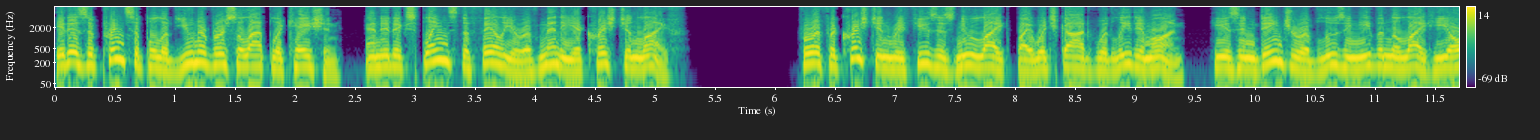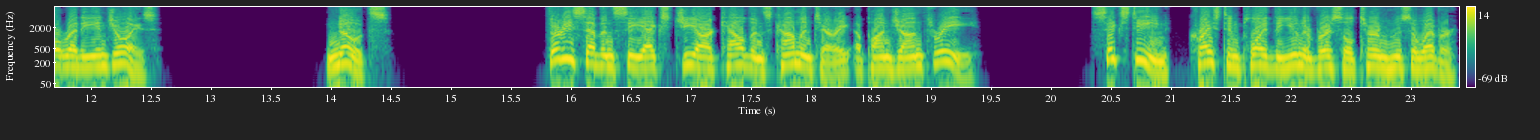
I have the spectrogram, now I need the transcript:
It is a principle of universal application, and it explains the failure of many a Christian life. For if a Christian refuses new light by which God would lead him on, he is in danger of losing even the light he already enjoys. Notes 37 CXGR Calvin's commentary upon John 3. 16. Christ employed the universal term whosoever,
